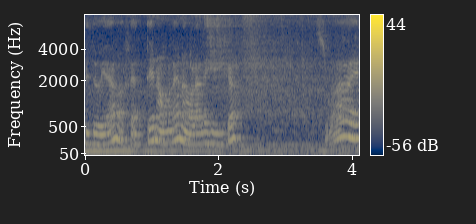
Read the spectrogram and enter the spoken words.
ridooyaa waa fahanteen aan maleyna walaalahayga waaye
